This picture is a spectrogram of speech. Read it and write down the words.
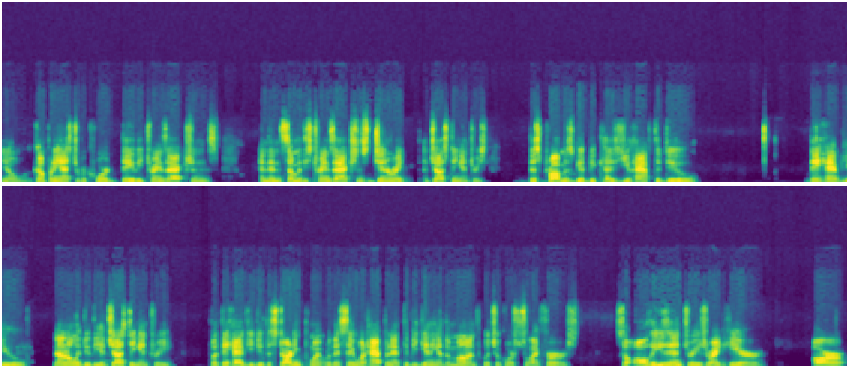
you know a company has to record daily transactions and then some of these transactions generate adjusting entries. This problem is good because you have to do they have you not only do the adjusting entry but they have you do the starting point where they say what happened at the beginning of the month which of course july 1st so all these entries right here are,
